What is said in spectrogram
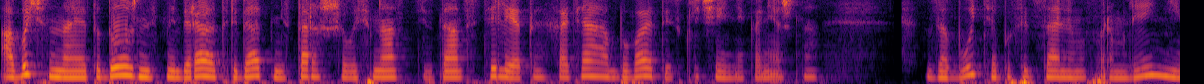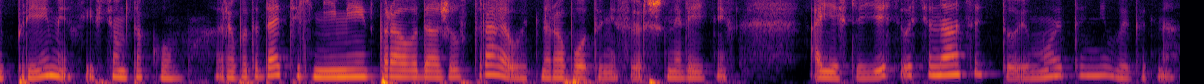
Обычно на эту должность набирают ребят не старше 18-19 лет, хотя бывают и исключения, конечно. Забудьте об официальном оформлении, премиях и всем таком. Работодатель не имеет права даже устраивать на работу несовершеннолетних, а если есть 18, то ему это невыгодно.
